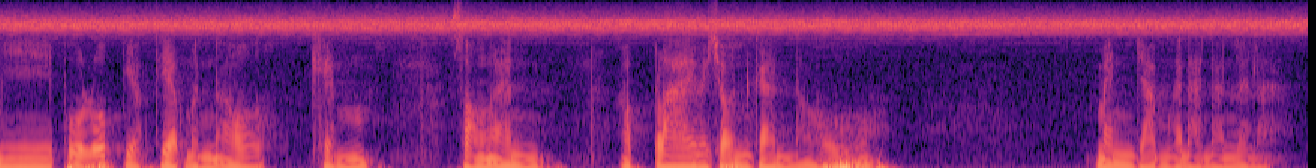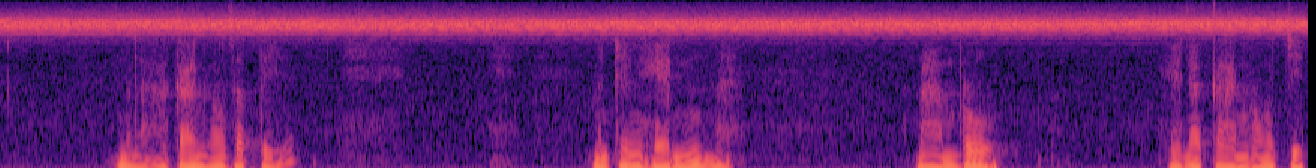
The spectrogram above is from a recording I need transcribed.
มีผู้รู้เปรียบเทียบเหมือนเอาเข็มสองอัน เอาปลายมาชนกัน โอ้โห แม่นยำขนาดนั้นเลยล่ะนั่นแหละอาการของสติ มันจึงเห็นนามรูป เห็นอาการของจิต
